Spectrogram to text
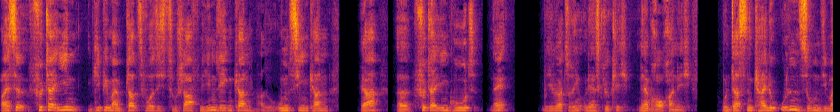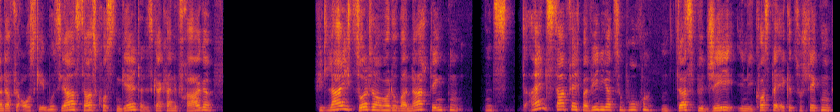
Weißt du, fütter ihn, gib ihm einen Platz, wo er sich zum Schlafen hinlegen kann, also umziehen kann. Ja, äh, fütter ihn gut, ne, gib ihm was zu trinken und er ist glücklich. Mehr braucht er nicht. Und das sind keine Unsummen, die man dafür ausgeben muss. Ja, Stars kosten Geld, das ist gar keine Frage. vielleicht sollte man mal drüber nachdenken, ein Star vielleicht mal weniger zu buchen das Budget in die Cosplay-Ecke zu stecken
